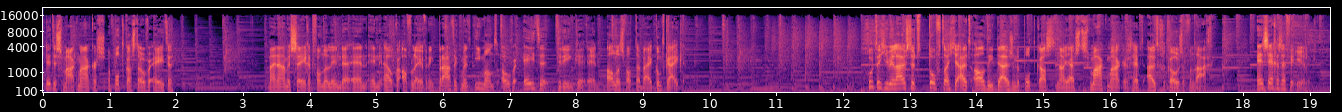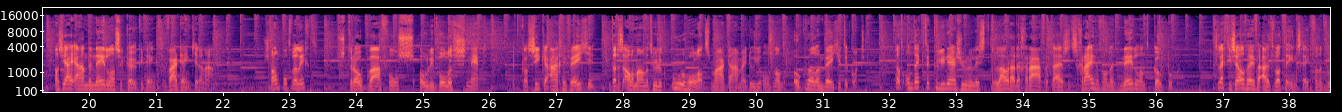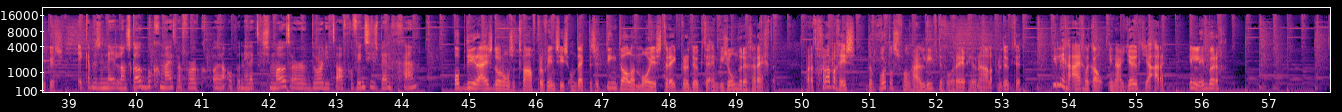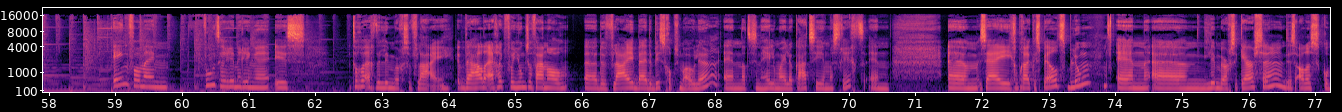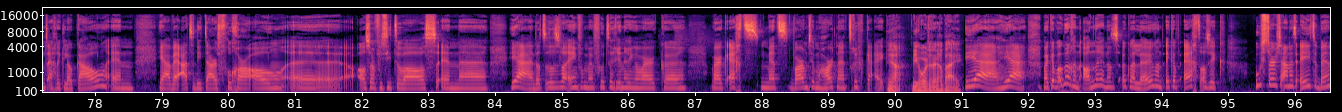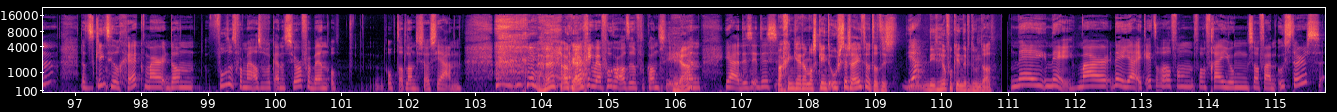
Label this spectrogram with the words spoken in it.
Dit is Smaakmakers, een podcast over eten. Mijn naam is Segert van der Linden en in elke aflevering praat ik met iemand over eten, drinken en alles wat daarbij komt kijken. Goed dat je weer luistert. Tof dat je uit al die duizenden podcasts nou juist Smaakmakers hebt uitgekozen vandaag. En zeg eens even eerlijk. Als jij aan de Nederlandse keuken denkt, waar denk je dan aan? Stampot wellicht? Stroopwafels, oliebollen, snert? Het klassieke AGV'tje? Dat is allemaal natuurlijk oer-Hollands, maar daarmee doe je ons land ook wel een beetje tekort. Dat ontdekte culinair journalist Laura de Graven tijdens het schrijven van het Nederland Kookboek. Ze legt hij zelf even uit wat de insteek van het boek is. Ik heb dus een Nederlands kookboek gemaakt waarvoor ik eh, op een elektrische motor door die twaalf provincies ben gegaan. Op die reis door onze twaalf provincies ontdekte ze tientallen mooie streekproducten en bijzondere gerechten. Maar het grappige is, de wortels van haar liefde voor regionale producten, die liggen eigenlijk al in haar jeugdjaren in Limburg. Een van mijn foodherinneringen is toch wel echt de Limburgse vlaai. We hadden eigenlijk van jongs af aan al uh, de vlaai bij de Bisschopsmolen. En dat is een hele mooie locatie in Maastricht. En um, zij gebruiken speldbloem en um, Limburgse kersen. Dus alles komt eigenlijk lokaal. En ja, wij aten die taart vroeger al uh, als er visite was. En uh, ja, dat, dat is wel een van mijn voetherinneringen waar ik, waar ik echt met warmte in mijn hart naar terugkijk. Ja, die hoort er echt bij. Ja, ja. Maar ik heb ook nog een andere en dat is ook wel leuk. Want ik heb echt als ik oesters aan het eten ben. Dat klinkt heel gek, maar dan voelt het voor mij alsof ik aan het surfen ben op op de Atlantische Oceaan. Huh? Okay. daar gingen wij vroeger altijd op vakantie. Ja? En, ja dus, dus... Maar ging jij dan als kind oesters eten? Want dat is... Ja. Niet heel veel kinderen doen dat. Nee, nee. Maar nee, ja, ik eet al wel van, van vrij jong af aan oesters.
